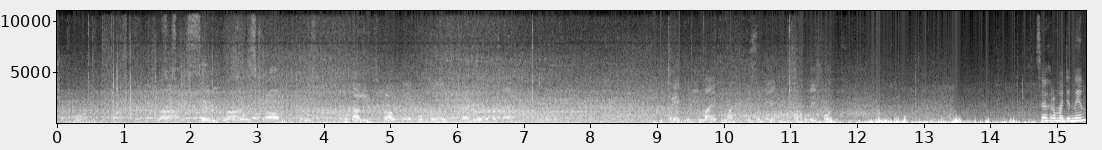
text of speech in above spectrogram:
ще було тобто, справку колись. Показують ну, справку, яку колись треба ДТП. Ви як маєте мати при собі страховий поліс. Це громадянин.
